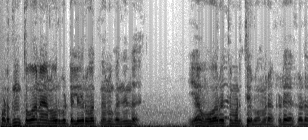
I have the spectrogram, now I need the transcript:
ಕೊಡ್ತೀನಿ ತಗೋ ನಾ ನೂರು ಬಿಟ್ಟು ಎಲ್ಲಿಗಾರ ಹೋತ್ ನಾನು ಬಂದಿಂದ ಏನ್ ಹೋಗತ್ತೆ ಮಾಡ್ತೀಯಲ್ಲ ಒಮ್ಮರ ಆ ಕಡೆ ಆ ಕಡೆ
